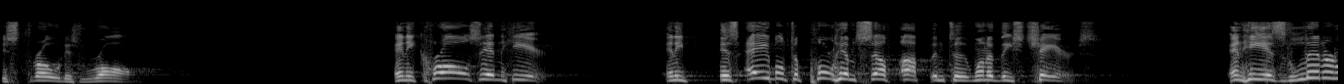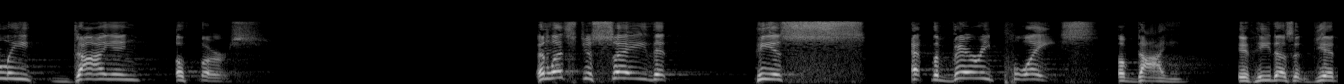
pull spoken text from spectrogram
His throat is raw. And he crawls in here and he is able to pull himself up into one of these chairs. And he is literally dying of thirst. And let's just say that he is at the very place of dying if he doesn't get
